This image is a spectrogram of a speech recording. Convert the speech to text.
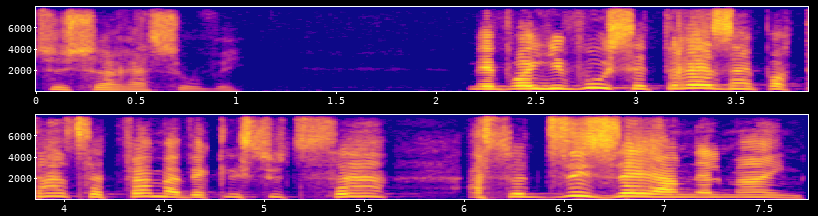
tu seras sauvé. Mais voyez-vous, c'est très important, cette femme avec les de sang, elle se disait en elle-même,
